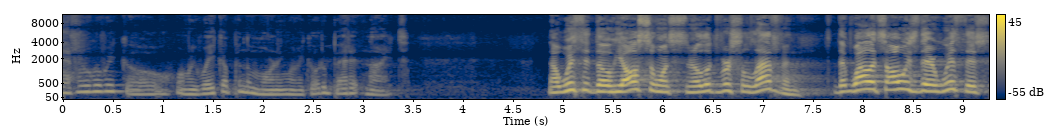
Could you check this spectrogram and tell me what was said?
Everywhere we go, when we wake up in the morning, when we go to bed at night. Now, with it, though, he also wants us to know look, verse 11, that while it's always there with us,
